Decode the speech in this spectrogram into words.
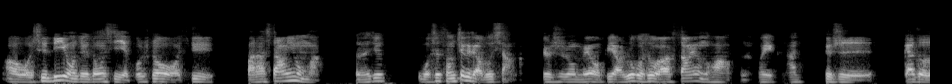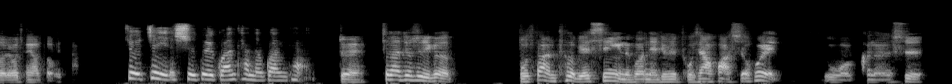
哦，我去利用这个东西，也不是说我去把它商用嘛，可能就我是从这个角度想的，就是说没有必要。如果说我要商用的话，可能会跟他就是该走的流程要走一下。就这也是对观看的观看。对，现在就是一个不算特别新颖的观点，就是图像化社会。我可能是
